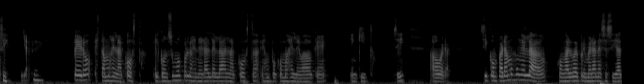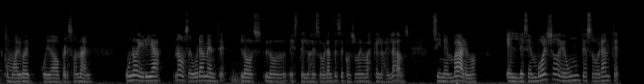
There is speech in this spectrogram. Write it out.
Sí. Ya. Pero estamos en la costa el consumo por lo general de helado en la costa es un poco más elevado que en Quito, ¿sí? Ahora, si comparamos un helado con algo de primera necesidad como algo de cuidado personal, uno diría, no, seguramente los, los, este, los desodorantes se consumen más que los helados. Sin embargo, el desembolso de un desodorante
